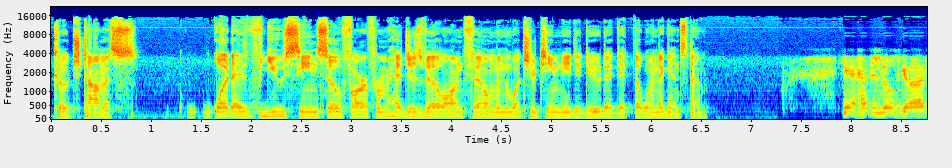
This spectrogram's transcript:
Coach Thomas, what have you seen so far from Hedgesville on film, and what's your team need to do to get the win against them? Yeah, Hedgesville's good.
